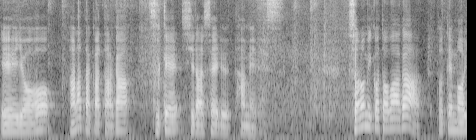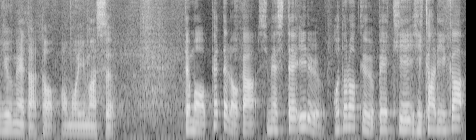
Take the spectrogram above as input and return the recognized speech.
栄養をあなた方が付け知らせるためです。その御言葉がとても有名だと思います。でもペテロが示している驚くべき光が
